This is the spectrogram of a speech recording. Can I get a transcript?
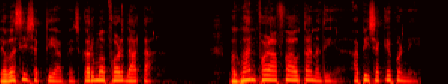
વ્યવસ્થિત શક્તિ આપે છે. કર્મ ફળ દાતા. ભગવાન ફળ આપવા આવતા નથી, આપી શકે પણ નહીં.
